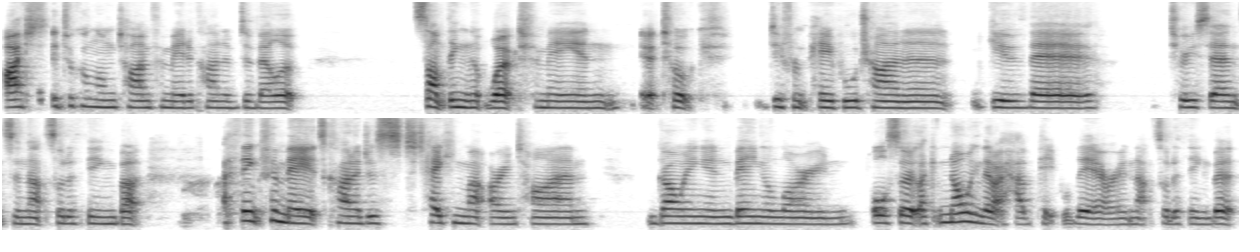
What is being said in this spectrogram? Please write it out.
I t- it took a long time for me to kind of develop something that worked for me, and it took different people trying to give their two cents and that sort of thing. But I think for me, it's kind of just taking my own time, going and being alone. Also, like knowing that I have people there and that sort of thing. But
